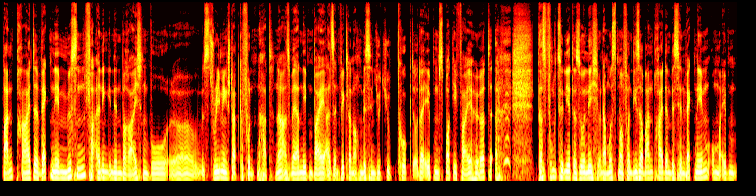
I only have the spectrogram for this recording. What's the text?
Bandbreite wegnehmen müssen, vor allen Dingen in den Bereichen, wo äh, Streaming stattgefunden hat. Ne? Also wer nebenbei als Entwickler noch ein bisschen YouTube guckt oder eben Spotify hört, das funktionierte so nicht. Und da musste man von dieser Bandbreite ein bisschen wegnehmen, um eben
